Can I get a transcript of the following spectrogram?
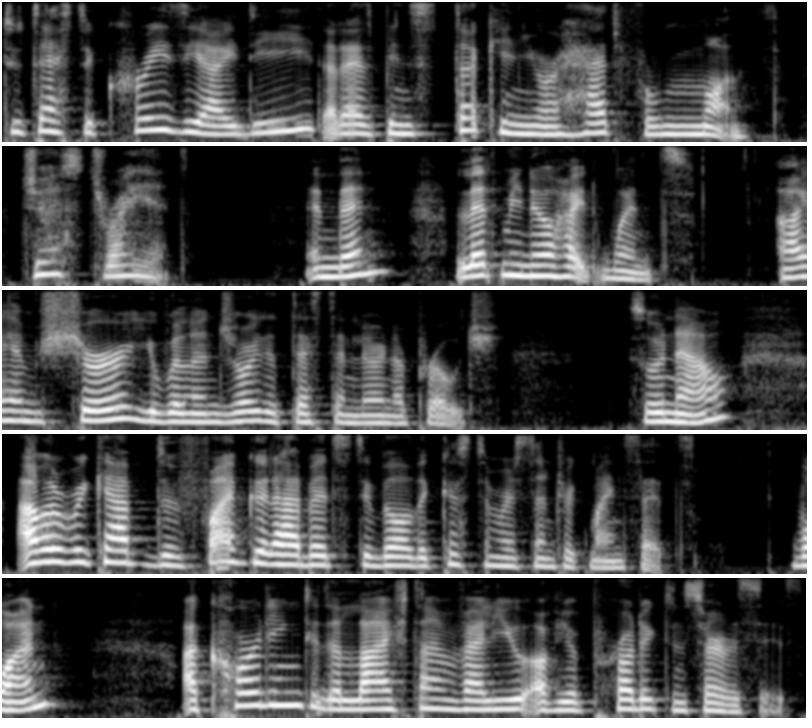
to test a crazy idea that has been stuck in your head for months. Just try it. And then let me know how it went. I am sure you will enjoy the test and learn approach. So now, I will recap the five good habits to build a customer centric mindset. One, according to the lifetime value of your product and services,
